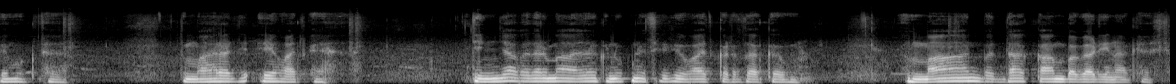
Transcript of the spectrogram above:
વિમુખ થયા. તો મહારાજ એ વાત કહે. જિંજાવદરમાં અલગ નૂપની સ્થિતિ વાત કરતા કહ્યું માન બધા કામ બગાડી નાખે છે.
